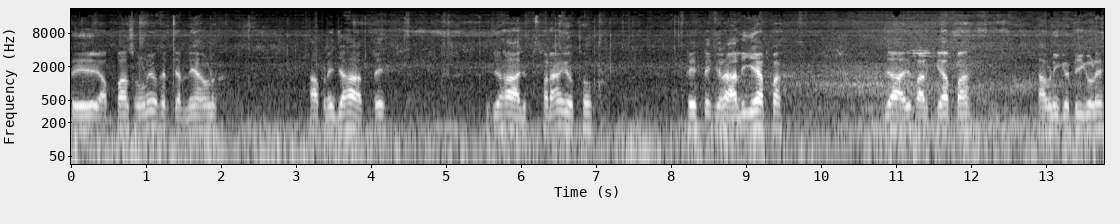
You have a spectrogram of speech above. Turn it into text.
ਤੇ ਆਪਾਂ ਸੋਹਣੇ ਫਿਰ ਚੱਲੇ ਆ ਹੁਣ। ਆਪਣੇ ਜਹਾਜ਼ ਤੇ। ਜਹਾਜ਼ ਫੜਾਂਗੇ ਉੱਥੋਂ। ਟਿਕਟ ਕਰਾ ਲਈਏ ਆਪਾਂ। ਜਹਾਜ਼ ਫੜ ਕੇ ਆਪਾਂ ਆਪਣੀ ਗੱਡੀ ਕੋਲੇ।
